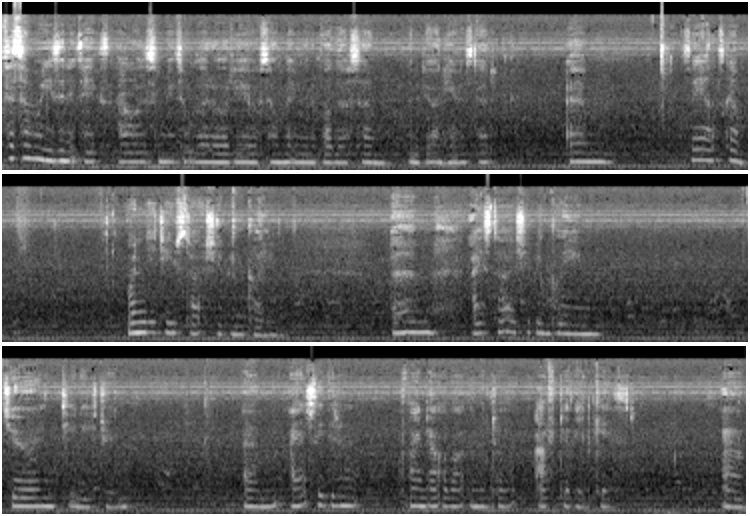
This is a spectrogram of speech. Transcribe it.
for some reason it takes hours for me to upload audio, so I'm not even gonna bother, so I'm gonna do it on here instead. Um, so yeah, let's go. When did you start shipping Klaine? Um, I started shipping Klaine during Teenage Dream. Um, I actually didn't find out about them until after they'd kissed. Um,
